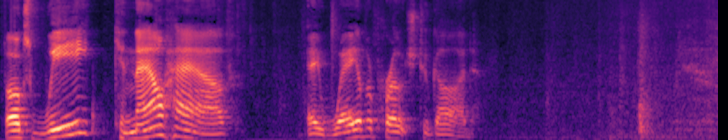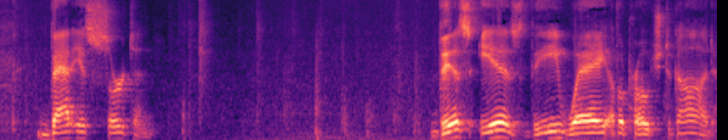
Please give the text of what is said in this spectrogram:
Folks, we can now have a way of approach to God that is certain. This is the way of approach to God.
